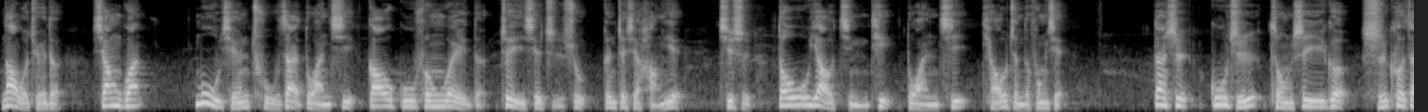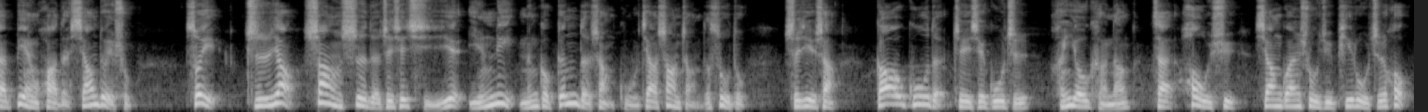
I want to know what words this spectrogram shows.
那我觉得相关目前处在短期高估分位的这一些指数跟这些行业，其实都要警惕短期调整的风险。但是估值总是一个时刻在变化的相对数，所以只要上市的这些企业盈利能够跟得上股价上涨的速度，实际上高估的这些估值很有可能在后续相关数据披露之后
